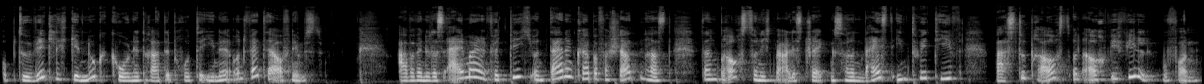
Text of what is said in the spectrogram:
ob du wirklich genug Kohlenhydrate, Proteine und Fette aufnimmst. Aber wenn du das einmal für dich und deinen Körper verstanden hast, dann brauchst du nicht mehr alles tracken, sondern weißt intuitiv, was du brauchst und auch wie viel wovon.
